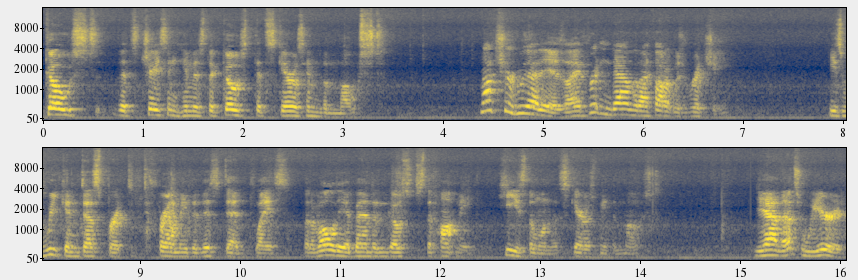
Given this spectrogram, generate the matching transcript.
ghost that's chasing him is the ghost that scares him the most. Not sure who that is. I had written down that I thought it was Ritchie. He's weak and desperate to trail me to this dead place, but of all the abandoned ghosts that haunt me, he's the one that scares me the most. Yeah, that's weird.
